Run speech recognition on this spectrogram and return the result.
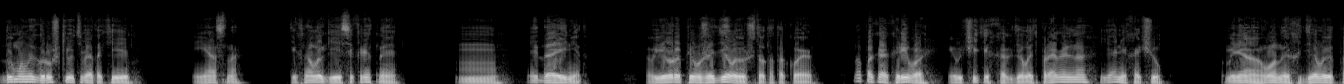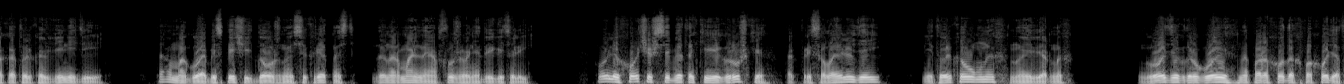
Думал, игрушки у тебя такие. Ясно. Технологии секретные? Ммм, и да, и нет. В Европе уже делают что-то такое. Но пока криво, и учить их, как делать правильно, я не хочу. У меня вон их делают пока только в Венедии. Там могу обеспечить должную секретность, да нормальное обслуживание двигателей. Коли хочешь себе такие игрушки, так присылай людей, не только умных, но и верных. Годик-другой на пароходах походят,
